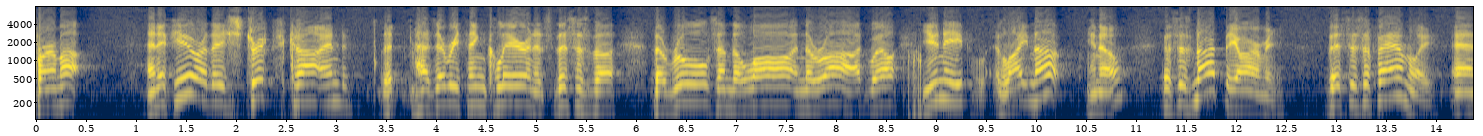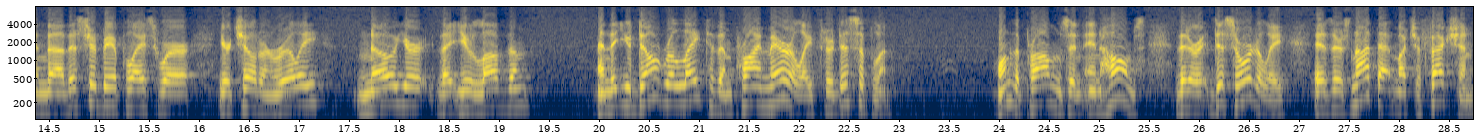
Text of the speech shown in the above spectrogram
firm up. And if you are the strict kind that has everything clear and it's this is the the rules and the law and the rod, well, you need lighten up, you know. This is not the army. This is a family. And uh, this should be a place where your children really know your, that you love them and that you don't relate to them primarily through discipline. One of the problems in, in homes that are disorderly is there's not that much affection,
